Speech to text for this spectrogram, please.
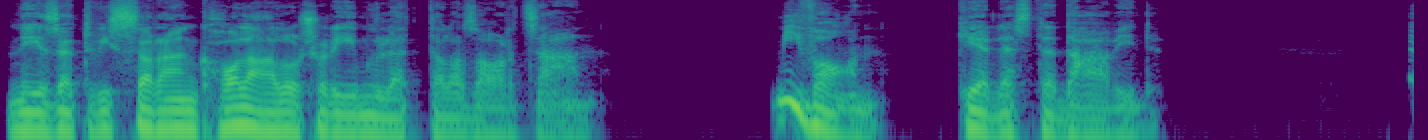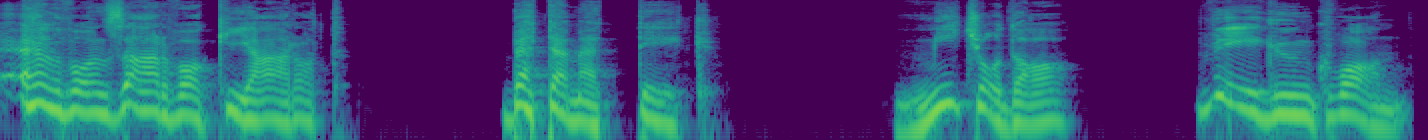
Nézett vissza ránk halálos rémülettel az arcán. – Mi van? – kérdezte Dávid. – El van zárva a kiárat. Betemették. – Micsoda? Végünk van!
